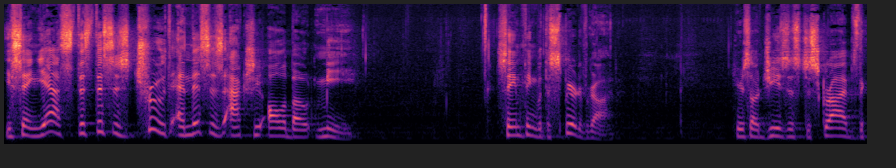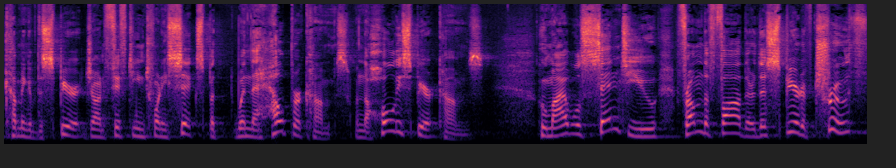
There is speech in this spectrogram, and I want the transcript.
He's saying, yes, this, this is truth, and this is actually all about me. Same thing with the Spirit of God. Here's how Jesus describes the coming of the Spirit, John 15, 26. But when the Helper comes, when the Holy Spirit comes, whom I will send to you from the Father, the Spirit of truth,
